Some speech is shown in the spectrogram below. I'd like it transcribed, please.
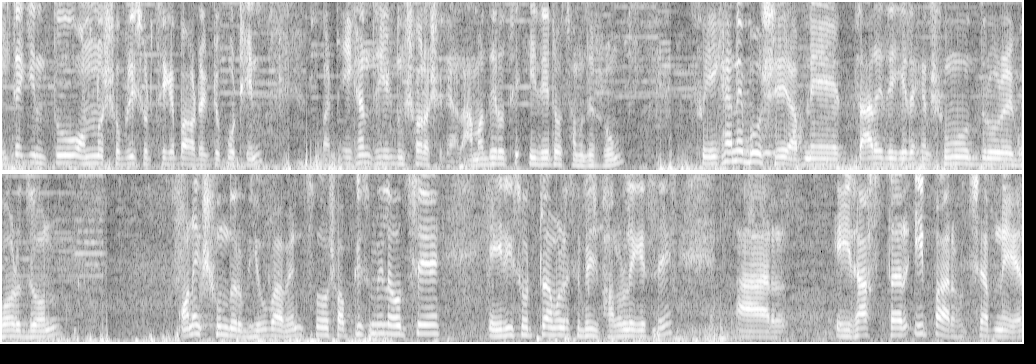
এইটা কিন্তু অন্য সব রিসোর্ট থেকে পাওয়াটা একটু কঠিন বাট এখান থেকে একদম সরাসরি। আর আমাদের হচ্ছে, এই যেটা হচ্ছে আমাদের রুম সো এখানে বসে আপনি চারিদিকে দেখেন সমুদ্রের গর্জন অনেক সুন্দর ভিউ পাবেন। সো সব কিছু মিলে হচ্ছে এই রিসোর্টটা আমার কাছে বেশ ভালো লেগেছে। আর এই রাস্তার ইপার হচ্ছে আপনার,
